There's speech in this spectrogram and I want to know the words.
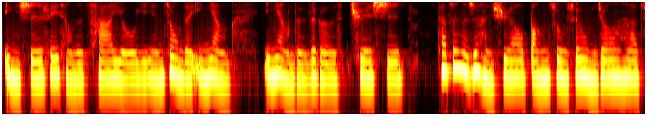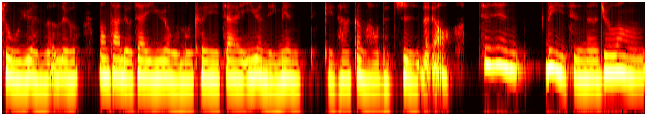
饮食非常的差，有严重的营养营养的这个缺失。他真的是很需要帮助，所以我们就让他住院了，留让他留在医院，我们可以在医院里面给他更好的治疗。这件例子呢，就让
